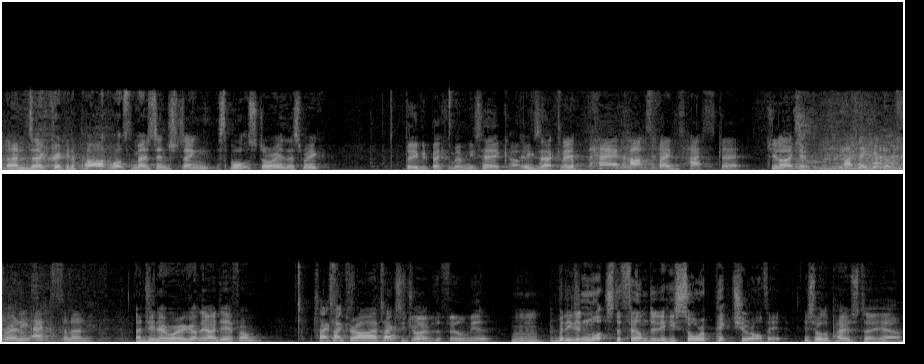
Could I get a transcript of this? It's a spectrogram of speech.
and uh, cricket apart, what's the most interesting sports story this week? David Beckham having his haircut. Exactly. The Haircut's fantastic. Do you like it? I think it looks really excellent. And do you know where he got the idea from? Taxi driver. Taxi driver, the film, yeah. But he didn't watch the film, did he? He saw a picture of it. He saw the poster, yeah.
